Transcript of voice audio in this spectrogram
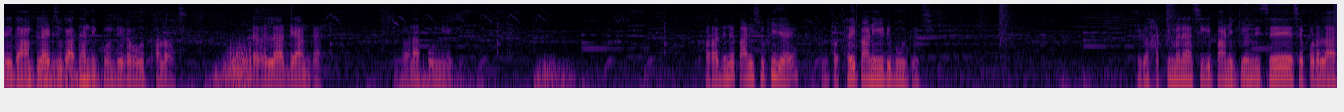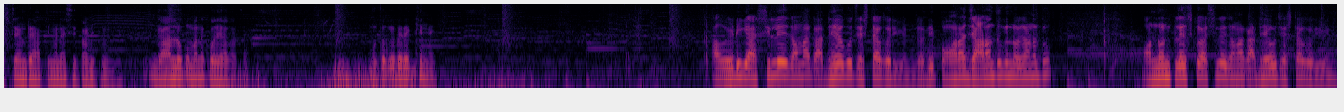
ଏ ଗାଁ ପିଲା ଏଠି ଯେଉଁ ଗାଧାନ୍ତି କୁହନ୍ତି ଏଇଟା ବହୁତ ଖାଲ ଅଛି ଏଇଟା ରହିଲା ଡ୍ୟାମ୍ଟା ଜଣାପଡ଼ୁନି ଏଠି ଖରାଦିନେ ପାଣି ଶୁଖିଯାଏ କିନ୍ତୁ ତଥାପି ପାଣି ଏଠି ବହୁତ ଅଛି ଏଠୁ ହାତୀମାନେ ଆସିକି ପାଣି ପିଅନ୍ତି ସେ ସେପଟ ଲାଷ୍ଟ ଟାଇମ୍ରେ ହାତୀମାନେ ଆସିକି ପାଣି ପିଅନ୍ତି ଗାଁ ଲୋକମାନେ କହିବା କଥା ମୁଁ ତ କେବେ ଦେଖିନି ଆଉ ଏଠିକି ଆସିଲେ ଜମା ଗାଧୋଇବାକୁ ଚେଷ୍ଟା କରିବେନି ଯଦି ପହଁରା ଜାଣନ୍ତୁ କି ନ ଜାଣନ୍ତୁ ଅନନୋନ୍ ପ୍ଲେସ୍କୁ ଆସିଲେ ଜମା ଗାଧୋଇବାକୁ ଚେଷ୍ଟା କରିବେନି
